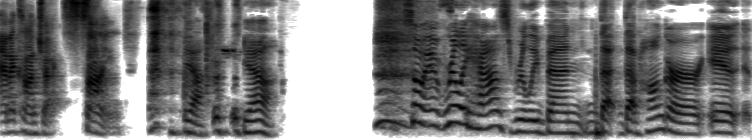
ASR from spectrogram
and a contract signed. yeah. Yeah. so it really has really been that that hunger it,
